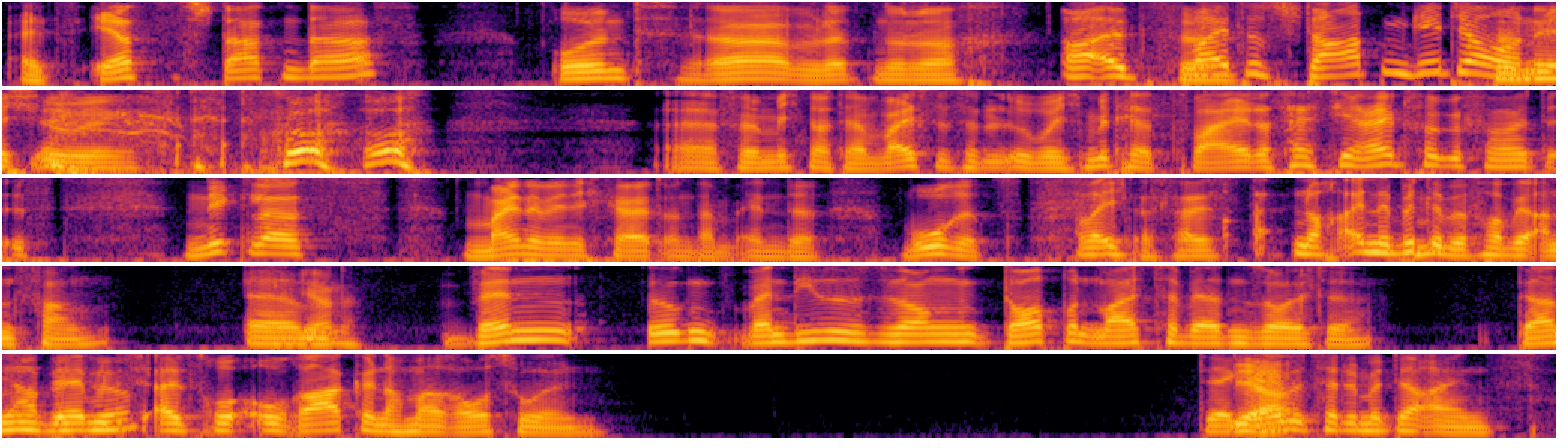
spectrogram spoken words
als erstes starten darf. Und ja, bleibt nur noch. Ah, als zweites starten geht ja für auch mich nicht. übrigens. äh, für mich noch der weiße Zettel übrig mit der 2. Das heißt, die Reihenfolge für heute ist Niklas, meine Wenigkeit und am Ende Moritz. Aber ich, Das heißt, noch eine Bitte, bevor wir anfangen. Ähm, gerne. Wenn, irgend, wenn diese Saison Dortmund Meister werden sollte, dann Ja, werden wir es als Orakel nochmal rausholen. Der Ja. gelbe Zettel mit der 1.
